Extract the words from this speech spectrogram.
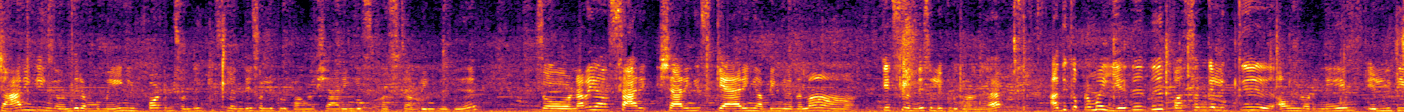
ஷேரிங் இங்கே வந்து ரொம்ப மெயின் இம்பார்ட்டன்ஸ் வந்து கிட்ஸ்லேருந்தே சொல்லி கொடுப்பாங்க. ஷேரிங் இஸ் ஃபஸ்ட் அப்படிங்கிறது. ஸோ நிறையா ஷேரி ஷேரிங் இஸ் கேரிங் அப்படிங்கிறதெல்லாம் கிட்ஸ்லேருந்தே சொல்லிக் கொடுக்குறாங்க. அதுக்கப்புறமா எது எது பசங்களுக்கு அவங்களோட நேம் எழுதி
